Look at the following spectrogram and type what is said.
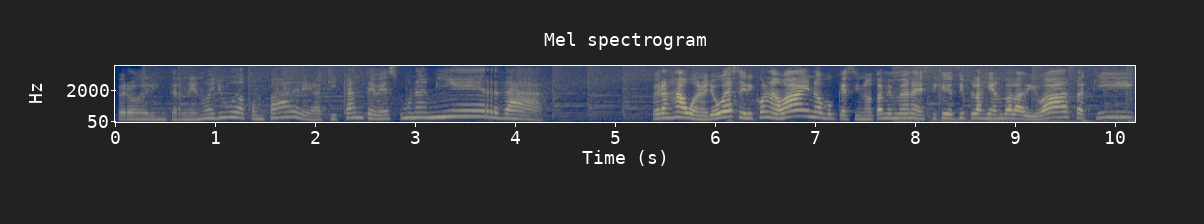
Pero el internet no ayuda, compadre. Aquí Cante es una mierda. Pero ajá, bueno, yo voy a seguir con la vaina porque si no también me van a decir que yo estoy plagiando a la divasa aquí,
